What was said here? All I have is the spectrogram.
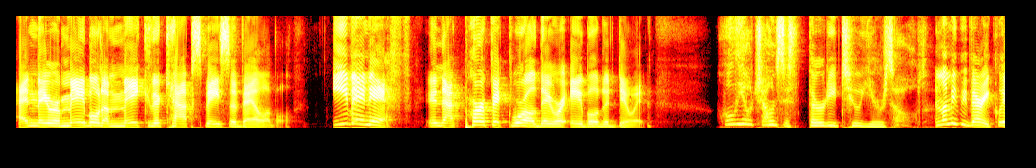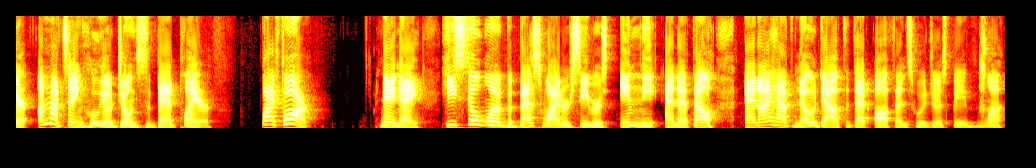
And they were able to make the cap space available. Even if, in that perfect world, they were able to do it. Julio Jones is 32 years old. And let me be very clear I'm not saying Julio Jones is a bad player. By far. Nay, nay. He's still one of the best wide receivers in the NFL. And I have no doubt that that offense would just be mwah,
